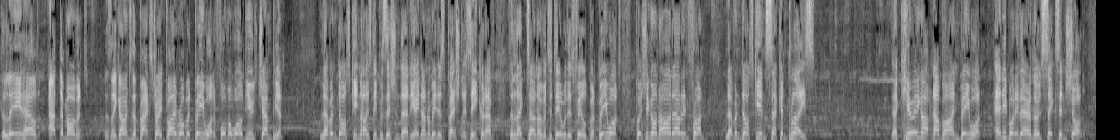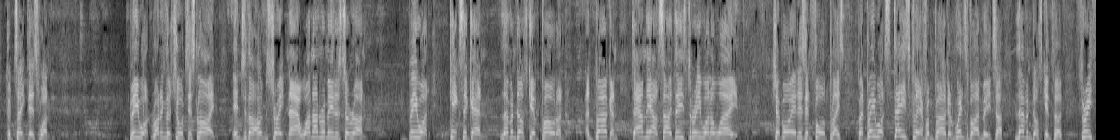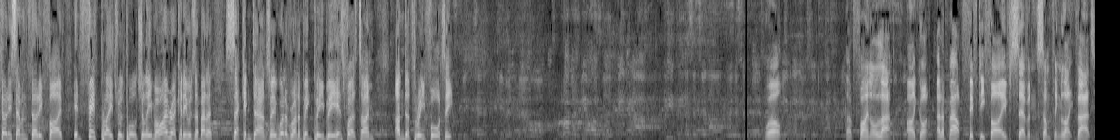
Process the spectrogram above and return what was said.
The lead held at the moment as they go into the back straight by Robert Biwott, a former world youth champion. Lewandowski nicely positioned there, the 800 metre specialist. He could have the leg turnover to deal with this field, but Biwott pushing on hard out in front. Lewandowski in second place. They're queuing up now behind Biwott. Anybody there in those six in shot could take this one. Biwott running the shortest line into the home straight now. 100 metres to run. Biwott kicks again. Lewandowski of Poland and Birgen down the outside. These three well away. Cheboyed is in fourth place, but Biwott stays clear from Birgen, wins by a metre. Lewandowski in third, 337.35. In fifth place was Paul Chelimo. I reckon he was about a second down, so he will have run a big PB. His first time under 340. Well, that final lap I got at about 55.7, something like that.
